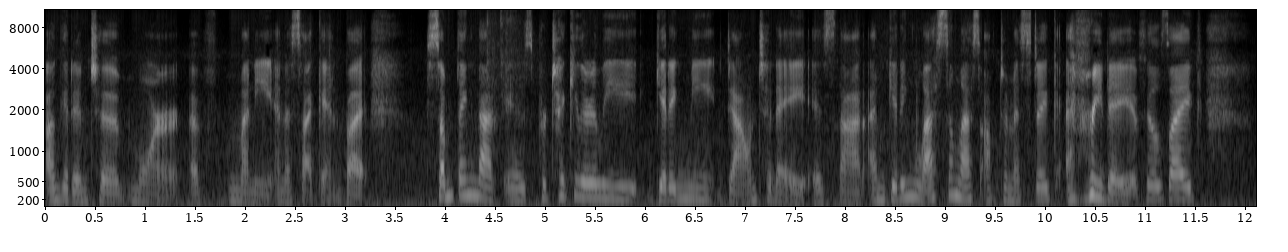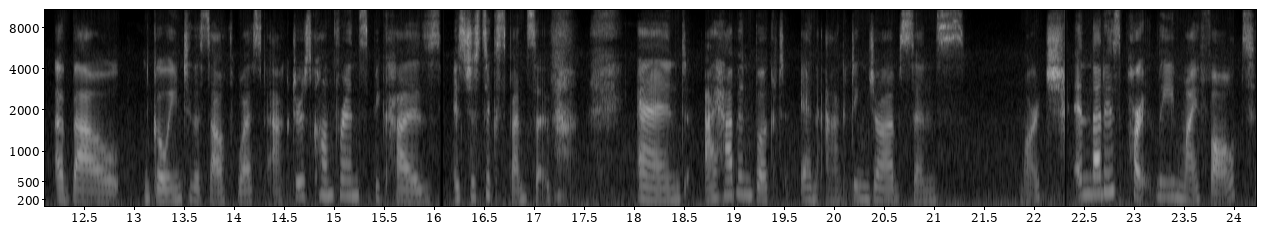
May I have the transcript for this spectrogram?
I'll get into more of money in a second, but Something that is particularly getting me down today is that I'm getting less and less optimistic every day. It feels like about going to the Southwest Actors Conference because it's just expensive. And I haven't booked an acting job since March. And that is partly my fault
